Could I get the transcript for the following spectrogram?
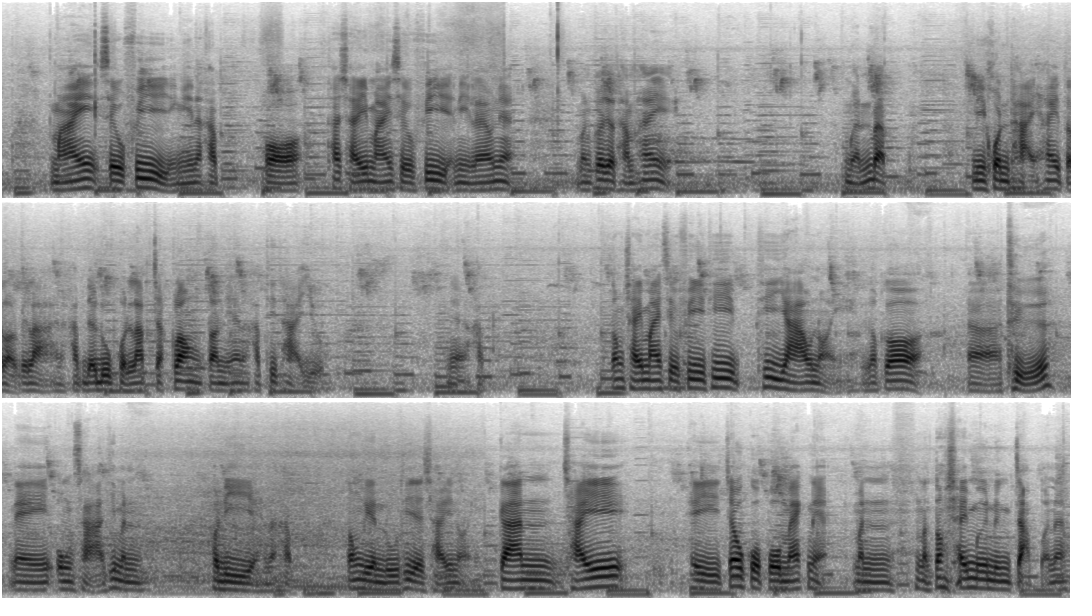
ไม้เซลฟี่อย่างนี้นะครับ พอถ้าใช้ไม้เซลฟี่อันนี้แล้วเนี่ยมันก็จะทำให้เหมือนแบบมีคนถ่ายให้ตลอดเวลานะครับเดี๋ยวดูผลลัพธ์จากกล้องตอนนี้นะครับที่ถ่ายอยู่เนี่ยครับต้องใช้ไม้เซลฟี่ที่ที่ยาวหน่อย แล้วก็ถือในองศาที่มันพอดีนะครับ ต้องเรียนรู้ที่จะใช้หน่อย การใช้ไอ้เจ้า GoPro Max เนี่ยมันมันต้องใช้มือหนึ่งจับนะ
